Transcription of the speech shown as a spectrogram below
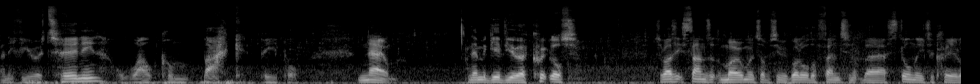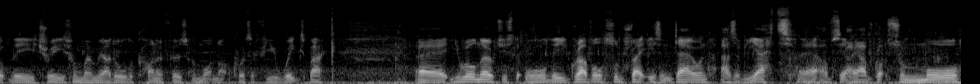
And if you're returning, welcome back, people. Now, let me give you a quick look. So as it stands at the moment, obviously we've got all the fencing up there. Still need to clear up the trees from when we had all the conifers and whatnot quite a few weeks back. Uh, you will notice that all the gravel substrate isn't down as of yet. Uh, obviously I have got some more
